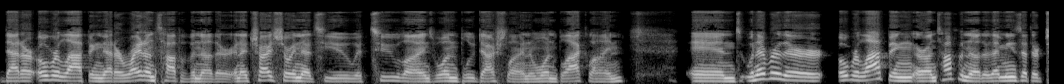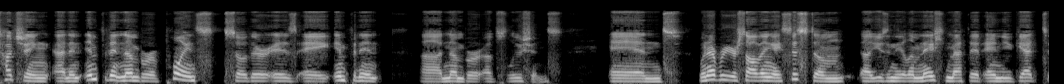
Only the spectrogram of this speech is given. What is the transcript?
that are overlapping, that are right on top of another. And I tried showing that to you with two lines, one blue dashed line and one black line. And whenever they're overlapping or on top of another, that means that they're touching at an infinite number of points, so there is a infinite uh, number of solutions. And whenever you're solving a system uh, using the elimination method and you get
